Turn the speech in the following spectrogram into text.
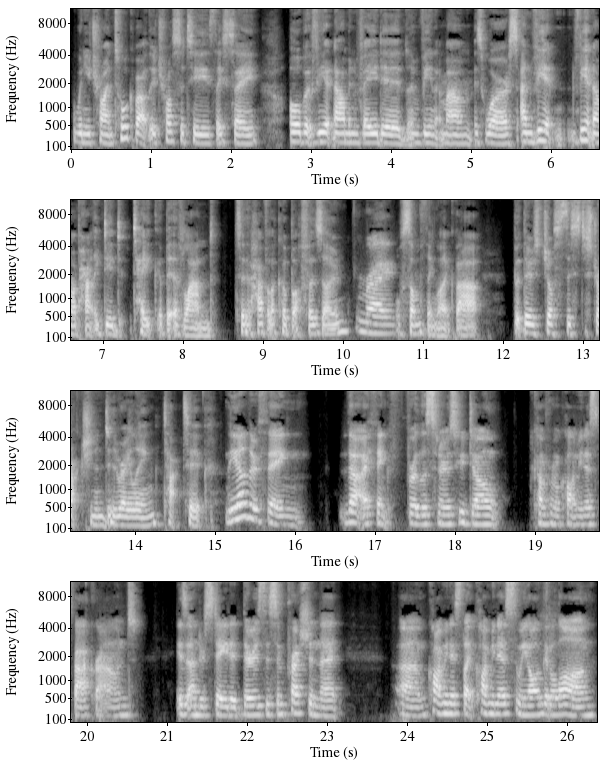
when you try and talk about the atrocities, they say, "Oh, but Vietnam invaded, and Vietnam is worse." And Viet- Vietnam apparently did take a bit of land to have like a buffer zone Right. or something like that. But there's just this distraction and derailing tactic. The other thing that I think for listeners who don't come from a communist background is understated. There is this impression that um, communists like communists and we all get along.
